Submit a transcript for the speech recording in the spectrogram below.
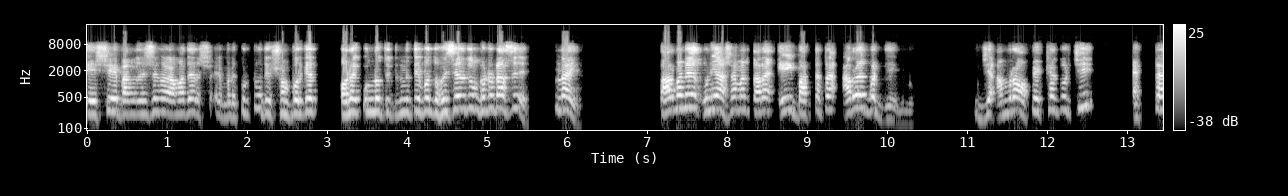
এসে বাংলাদেশের সঙ্গে আমাদের মানে কূটনৈতিক সম্পর্কের অনেক উন্নতি উন্নতির মধ্যে হয়েছে এরকম ঘটনা আছে? নাই। তার মানে উনি আসা মানে তারা এই বার্তাটা আরও একবার দিয়ে দিল যে আমরা অপেক্ষা করছি একটা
